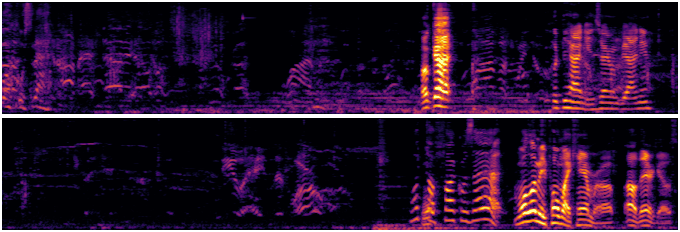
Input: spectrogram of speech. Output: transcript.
Fuck was that? Okay. Look behind you. Is there anyone behind you? What the fuck was that? Well, let me pull my camera up. Oh, there it goes.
